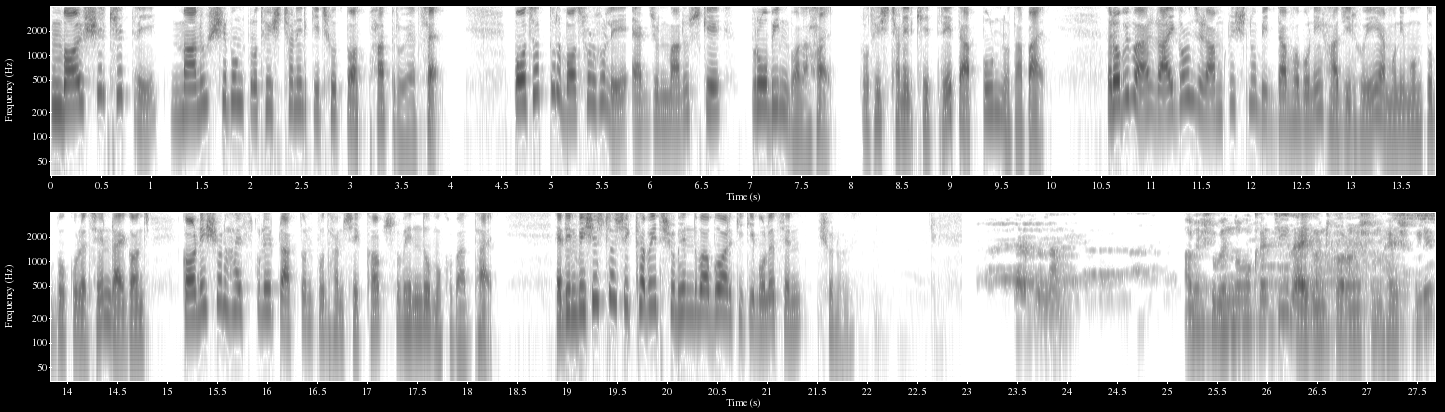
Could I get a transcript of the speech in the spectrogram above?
বয়সের ক্ষেত্রে মানুষ এবং প্রতিষ্ঠানের কিছু তৎফাত রয়েছে। পঁচাত্তর বছর হলে একজন মানুষকে প্রবীণ বলা হয়। প্রতিষ্ঠানের ক্ষেত্রে তা পূর্ণতা পায়। রবিবার রায়গঞ্জ রামকৃষ্ণ বিদ্যাভবনে হাজির হয়ে এমনই মন্তব্য করেছেন রায়গঞ্জ কর্নেশন হাই স্কুলের প্রাক্তন প্রধান শিক্ষক শুভেন্দু মুখোপাধ্যায়। এদিন বিশিষ্ট শিক্ষাবিদ শুভেন্দুবাবু আর কি কি বলেছেন শুনুন। স্যার আপনার নাম? আমি শুভেন্দু মুখার্জি রায়গঞ্জ করোনেশন হাই স্কুলের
